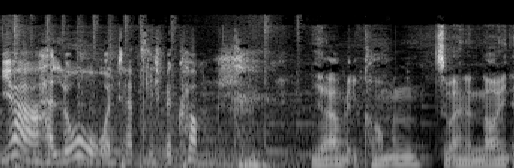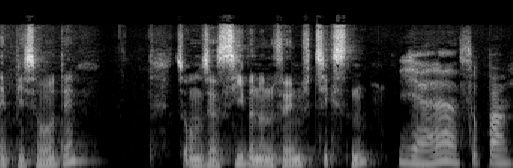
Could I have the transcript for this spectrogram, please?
Ja, hallo und herzlich willkommen. Ja, willkommen zu einer neuen Episode, zu unserer 57. Ja, super.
